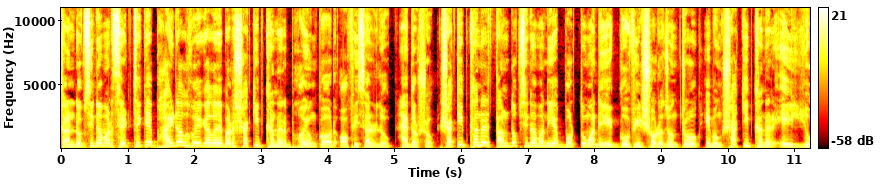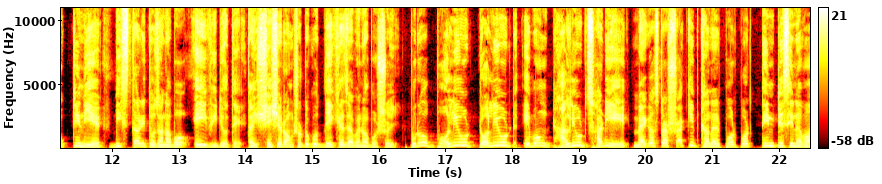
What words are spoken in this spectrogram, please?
তাণ্ডব সিনেমার সেট থেকে ভাইরাল হয়ে গেল এবার শাকিব খানের ভয়ঙ্কর অফিসার লুক। হ্যাঁ দর্শক, শাকিব খানের তাণ্ডব সিনেমা নিয়ে বর্তমানে গভীর ষড়যন্ত্র এবং শাকিব খানের এই লুকটি নিয়ে বিস্তারিত জানাব এই ভিডিওতে। তাই শেষের অংশটুকু দেখে যাবেন অবশ্যই। পুরো বলিউড, টলিউড এবং ঢালিউড ছাড়িয়ে মেগাস্টার শাকিব খানের পরপর তিনটি সিনেমা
